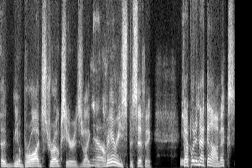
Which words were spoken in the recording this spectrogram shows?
uh, you know broad strokes here. It's like no. very specific. So yeah. I put in economics,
